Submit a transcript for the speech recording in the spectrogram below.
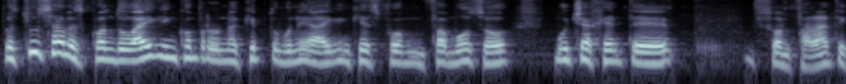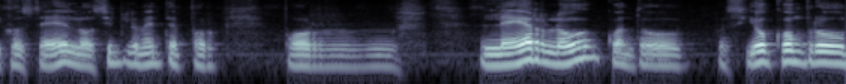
pues tú sabes, cuando alguien compra una criptomoneda, alguien que es famoso, mucha gente son fanáticos de él o simplemente por, por leerlo, cuando pues yo compro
